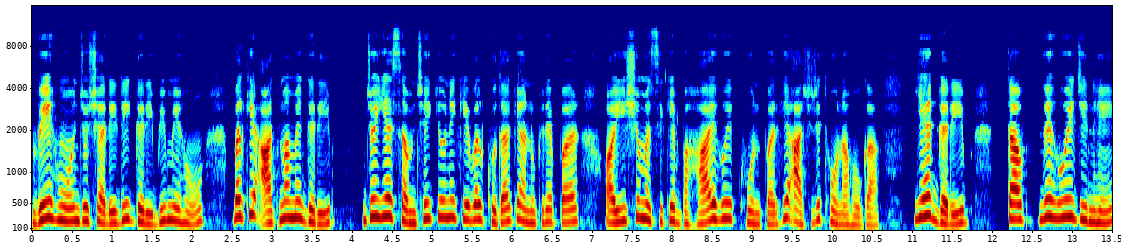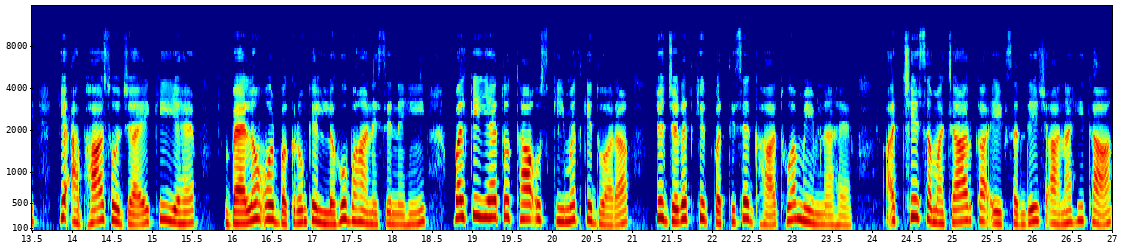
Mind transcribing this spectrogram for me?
वे हों जो शारीरिक गरीबी में हों, बल्कि आत्मा में गरीब, जो यह समझे कि उन्हें केवल खुदा के अनुग्रह पर और यीशु मसीह के बहाए हुए खून पर ही आश्रित होना होगा। यह गरीब, तब वे हुए जिन्हें यह आभास हो जाए कि यह बैलों और बकरों के लहू बहाने से नहीं, बल्कि यह तो था उस कीमत के द्वारा जो जगत की उत्पत्ति से घात हुआ मेमना है। अच्छे समाचार का एक संदेश आना ही था।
